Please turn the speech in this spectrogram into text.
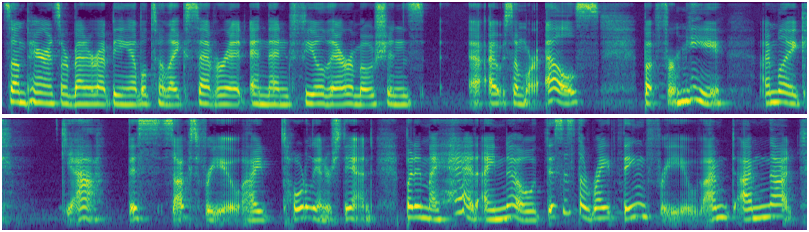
some parents are better at being able to like sever it and then feel their emotions uh, out somewhere else. But for me, I'm like, yeah, this sucks for you. I totally understand. But in my head, I know this is the right thing for you. I'm I'm not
